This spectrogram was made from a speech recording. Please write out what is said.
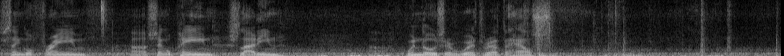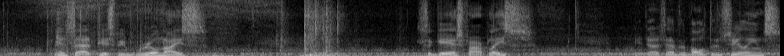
single frame, uh, single pane sliding uh, windows everywhere throughout the house. Inside appears to be real nice. It's a gas fireplace. It does have the vaulted ceilings.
